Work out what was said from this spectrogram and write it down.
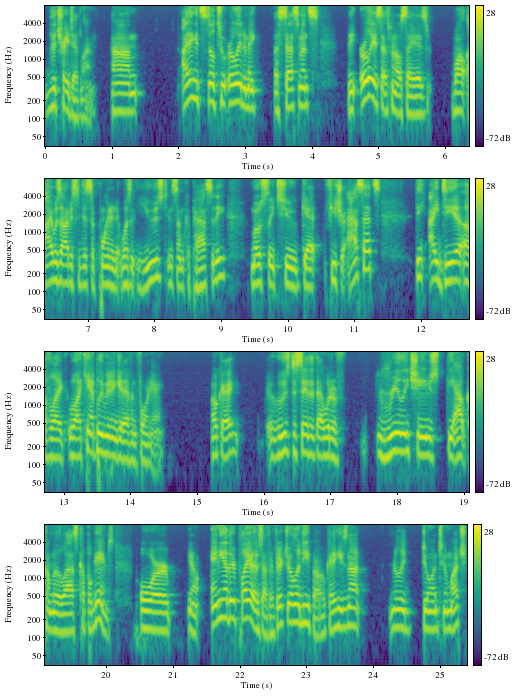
the trade deadline. Um, I think it's still too early to make assessments. The early assessment I'll say is while I was obviously disappointed it wasn't used in some capacity, mostly to get future assets, the idea of like, well, I can't believe we didn't get Evan Fournier. Okay. Who's to say that that would have really changed the outcome of the last couple games? Or, you know, any other player that's out there, Victor Oladipo. Okay. He's not really doing too much.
